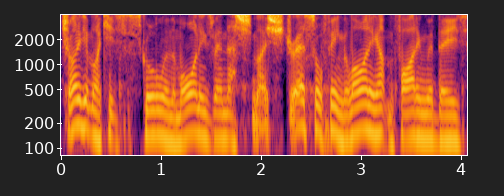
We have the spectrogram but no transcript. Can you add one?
trying to get my kids to school in the mornings, man, that's the most stressful thing, lining up and fighting with these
